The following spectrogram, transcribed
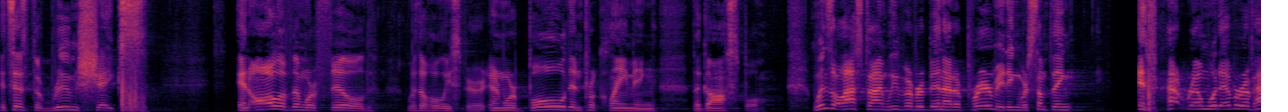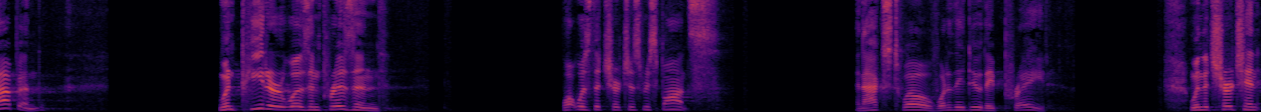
It says the room shakes. And all of them were filled with the Holy Spirit and we're bold in proclaiming the gospel. When's the last time we've ever been at a prayer meeting where something in that realm would ever have happened? When Peter was imprisoned, what was the church's response? In Acts 12, what did they do? They prayed. When the church in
